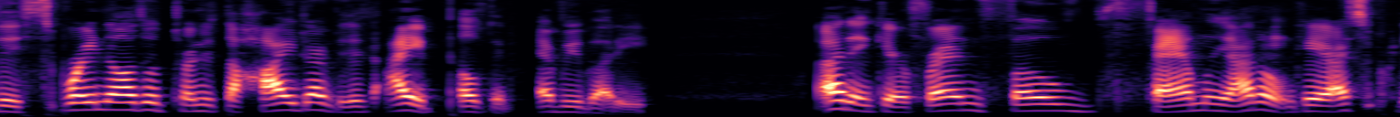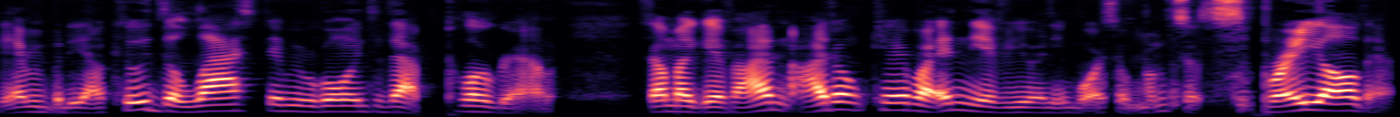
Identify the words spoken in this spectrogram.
the spray nozzle, turned it to high drive because I pelted everybody. I didn't care, friend, foe, family. I don't care. I sprayed everybody out. It was the last day we were going to that program. So I'm like, if I'm, I don't care about any of you anymore, so I'm just gonna spray y'all down.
